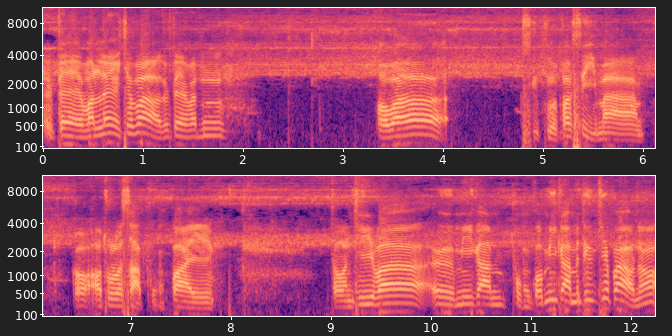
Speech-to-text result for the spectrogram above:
ตั้งแต่วันแรกใช่ป่ะตั้งแต่วัน เพราะว่าสืบสวนภาคสี่มา ก็เอาโทรศัพท์ผมไป ตอนที่ว่าเออมีการผมก็มีการบันทึกใช่เปล่าเนาะ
